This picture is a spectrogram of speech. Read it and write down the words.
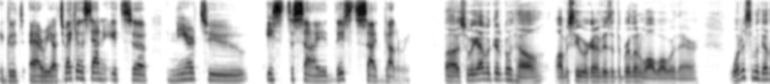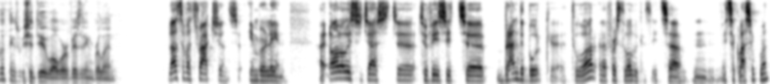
a good area. To make you understand, it's uh, near to East Side, the East Side Gallery. Uh, so we have a good hotel. Obviously, we're going to visit the Berlin Wall while we're there. What are some of the other things we should do while we're visiting Berlin? Lots of attractions in Berlin. I always suggest uh, to visit uh, Brandenburg uh, tour uh, first of all because it's a mm, it's a classic one.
